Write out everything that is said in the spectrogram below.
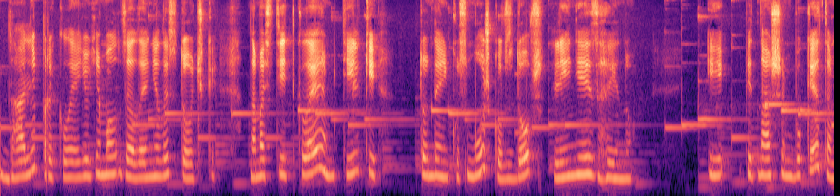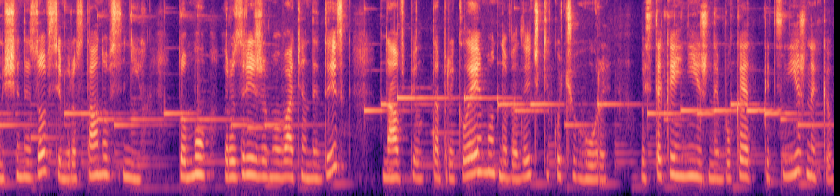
Далі приклеюємо зелені листочки. Намастіть клеєм тільки тоненьку смужку вздовж лінії згину. І під нашим букетом ще не зовсім розтанув сніг, тому розріжемо ватяний диск навпіл та приклеїмо невеличкі кучугури. Ось такий ніжний букет підсніжників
